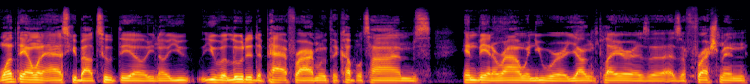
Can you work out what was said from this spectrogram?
One thing I want to ask you about too, Theo. You know, you you've alluded to Pat Freiermuth a couple times, him being around when you were a young player as a as a freshman,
